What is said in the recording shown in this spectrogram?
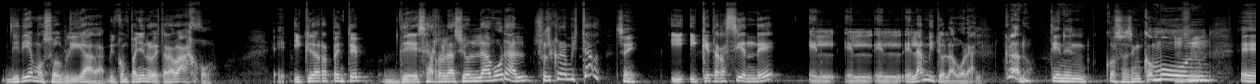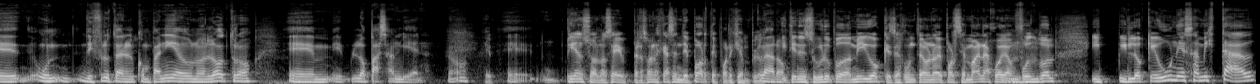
diríamos, obligada. Mi compañero de trabajo. eh, y que de repente de esa relación laboral surge una amistad. Sí. y, y que trasciende el, el- el- el ámbito laboral. Claro, tienen cosas en común, eh, un- disfrutan en compañía de uno del otro, eh, lo pasan bien, ¿no? Eh, Eh, Pienso, no sé, personas que hacen deportes, por ejemplo, Claro. y tienen su grupo de amigos que se juntan una vez por semana, juegan fútbol, y, y lo que une esa amistad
